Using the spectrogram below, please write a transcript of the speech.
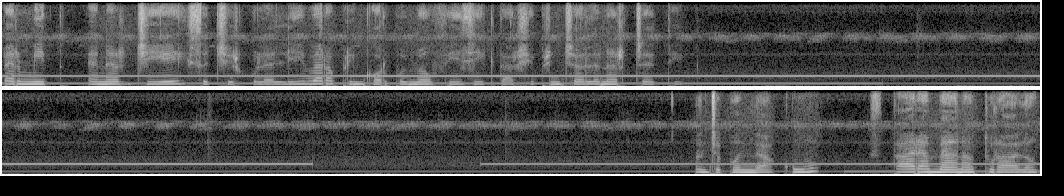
Permit energiei să circule liberă prin corpul meu fizic, dar și prin cel energetic. Începând de acum, starea mea naturală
